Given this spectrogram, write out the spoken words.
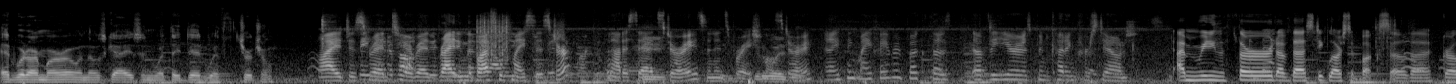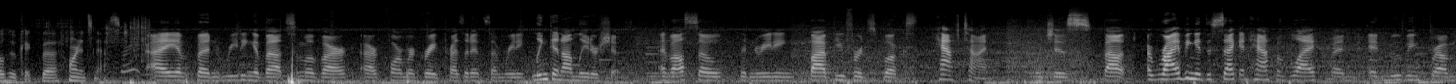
Edward R. Murrow and those guys and what they did with Churchill. I just read, I read Riding the Bus with My Sister. Not a sad story, it's an inspirational story. And I think my favorite book of the- of the year has been Cutting for Stone. I'm reading the third of the Stieg Larsson books, so the girl who kicked the hornet's nest. I have been reading about some of our, our former great presidents. I'm reading Lincoln on Leadership. I've also been reading Bob Buford's books, Halftime, which is about arriving at the second half of life and, and moving from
